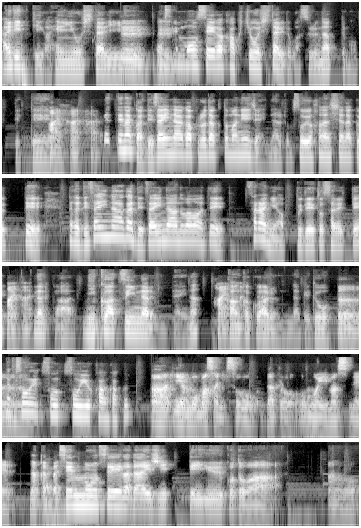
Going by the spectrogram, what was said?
アイデンティティが変容したり、専門性が拡張したりとかするなって思ってて、はいはいはいこ。れってなんかデザイナーがプロダクトマネージャーになるとかそういう話じゃなくって、なんかデザイナーがデザイナーのままで、さらにアップデートされて、はいはい。なんか肉厚になるみたいなはい感覚あるんだけど、うんうんうんなんかそういう、そうそういう感覚？あ、いや、もうまさにそうだと思いますね。なんかやっぱりはい専門性が大事っていうことは、あの、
